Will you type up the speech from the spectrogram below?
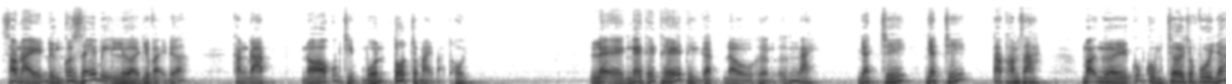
Sau này đừng có dễ bị lừa như vậy nữa. Thằng Đạt nó cũng chỉ muốn tốt cho mày mà thôi." Lệ nghe thấy thế thì gật đầu hưởng ứng ngay. Nhất trí, nhất trí, tao tham gia. Mọi người cũng cùng chơi cho vui nhé.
